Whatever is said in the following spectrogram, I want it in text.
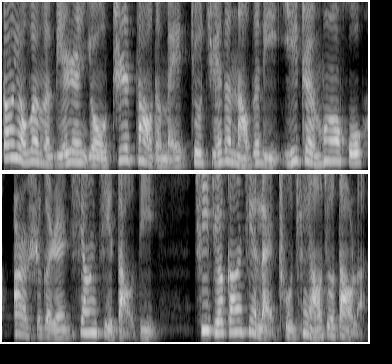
刚要问问别人有知道的没，就觉得脑子里一阵模糊。二十个人相继倒地。七绝刚进来，楚清瑶就到了，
